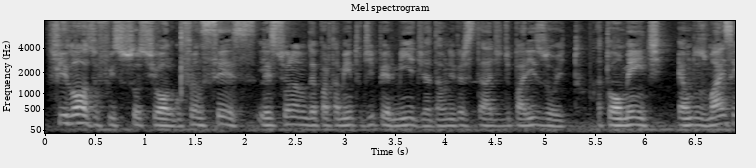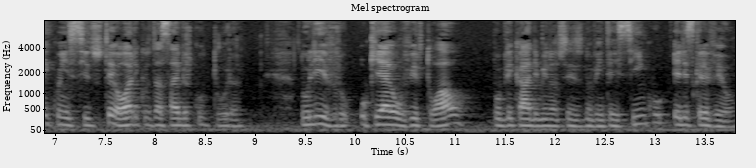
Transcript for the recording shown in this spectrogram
Filósofo e sociólogo francês, leciona no departamento de hipermídia da Universidade de Paris 8. Atualmente é um dos mais reconhecidos teóricos da cybercultura. No livro O que é o virtual, publicado em 1995, ele escreveu:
